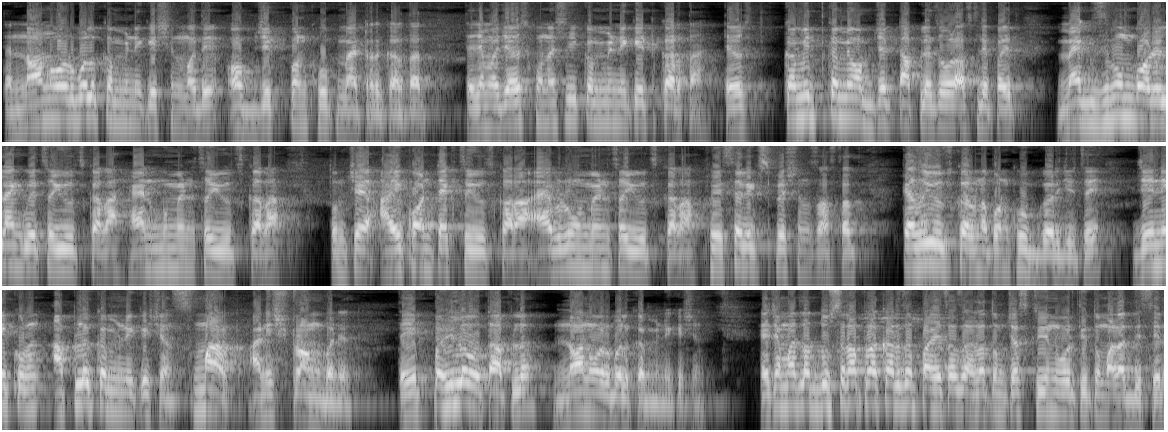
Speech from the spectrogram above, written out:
त्या नॉन व्हर्बल कम्युनिकेशनमध्ये ऑब्जेक्ट पण खूप मॅटर करतात. त्याच्यामध्ये ज्यावेळेस कोणाशी कम्युनिकेट करता त्यावेळेस कमीत कमी ऑब्जेक्ट आपल्याजवळ असले पाहिजेत. मॅक्झिमम बॉडी लँग्वेजचा यूज करा हँड मुवमेंटचा यूज करा तुमचे आय कॉन्टॅक्टचा यूज करा ॲब्रो मुवमेंटचा यूज करा फेशियल एक्सप्रेशन्स असतात. त्याचा यूज करणं पण खूप गरजेचं आहे. जेणेकरून आपलं कम्युनिकेशन स्मार्ट आणि स्ट्रॉंग बनेल. तर हे पहिलं होतं आपलं नॉन व्हर्बल कम्युनिकेशन याच्यामधला दुसरा प्रकार जर पाहायचा झाला तुमच्या स्क्रीनवरती तुम्हाला दिसेल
